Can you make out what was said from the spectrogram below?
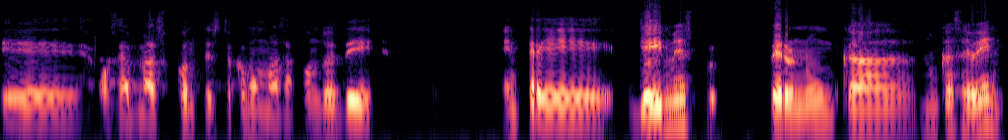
eh, o sea, más contexto como más a fondo es de entre gamers, pero nunca, nunca se ven.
